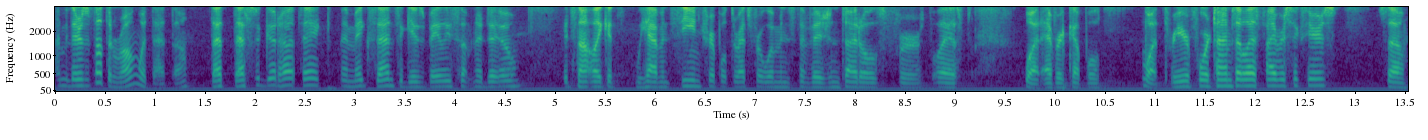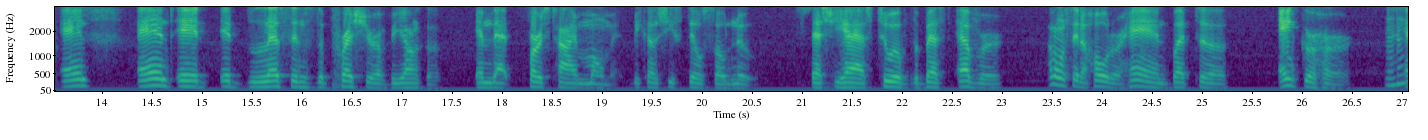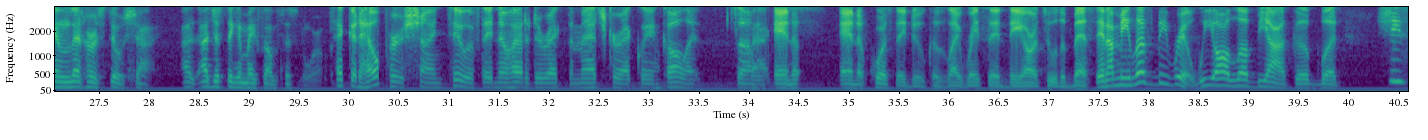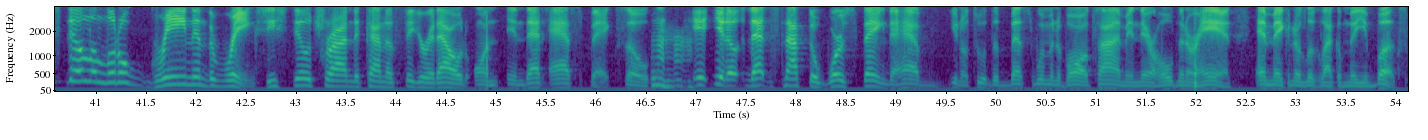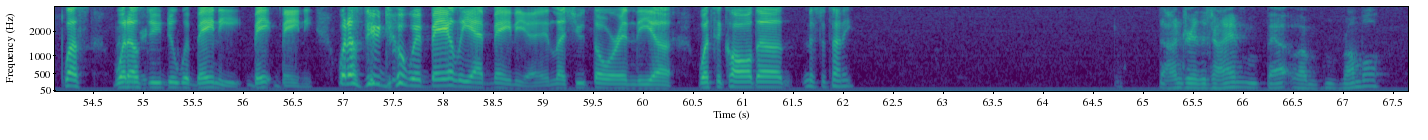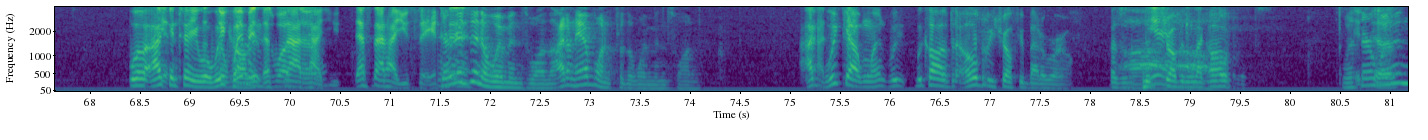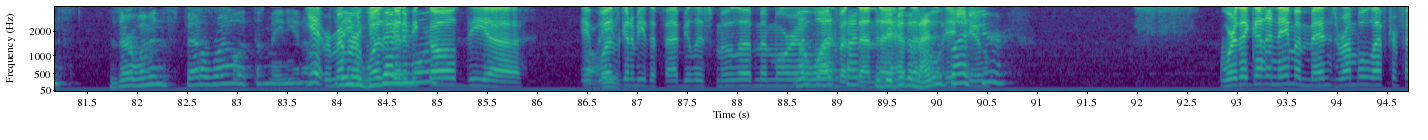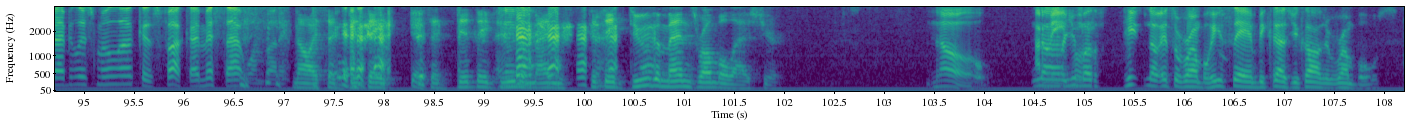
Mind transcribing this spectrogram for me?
I mean, there's nothing wrong with that though. That that's a good hot take. It makes sense. It gives Bayley something to do. It's not like it's we haven't seen triple threats for women's division titles for the last what every couple what three or four times in the last five or six years. So and and it it lessens the pressure of Bianca in that first time moment because she's still so new that she has two of the best ever. I don't want to say to hold her hand, but to anchor her mm-hmm. and let her still shine. I, I just think it makes all the sense in the world. that could help her shine too if they know how to direct the match correctly and call it. So and and of course they do because like ray said they are two of the best and i mean let's be real we all love bianca but she's still a little green in the ring she's still trying to kind of figure it out on in that aspect so it, you know that's not the worst thing to have you know two of the best women of all time in there holding her hand and making her look like a million bucks plus what else do you do with Bainey, ba- Bainey? what else do you do with bayley at mania unless you throw her in the uh what's it called uh mr Tunney? The Andre the Giant uh, Rumble. Well, I can tell you what we the call it. women's that's one, not though. how you that's not how you say it There isn't a women's one. I don't have one for the women's one. I, we got one. We, we call it the Ovary Trophy Battle Royal because Ah. the trophies are like ovaries. Was It there a does. women's? Is there a women's battle royal at the Mania? now? yeah, Do they remember it was going to be called the. uh It Oh, was he's- going to be the Fabulous Moolah Memorial When's one, last but time? then Did they, they do had the that whole men's last issue. year? Were they going to name a men's Rumble after Fabulous Moolah? Because fuck, I missed that one, buddy. No, I said did they? I said did they do the men's? Did they do the men's rumble last year? no I No, mean, you well- must. He, no, it's a rumble. He's saying because you call it rumbles,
